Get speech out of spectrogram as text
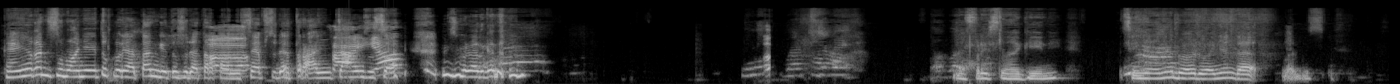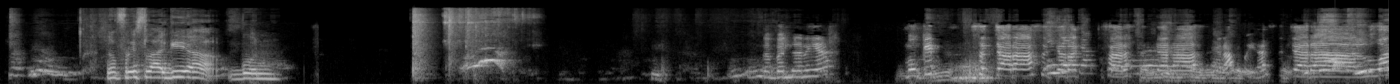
Kayaknya kan semuanya itu kelihatan gitu sudah terkonsep, uh, sudah terancang saya... sesuai kan. Nge-freeze lagi ini. Sinyalnya dua-duanya nggak bagus. Nge-freeze lagi ya bun. Sebenarnya mungkin secara secara secara secara secara apa ya secara luar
